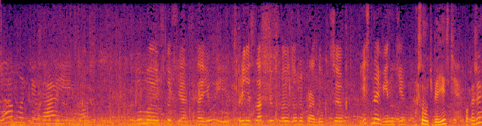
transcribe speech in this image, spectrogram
Яблоки, да, и вот думаю, что ж я стою и принесла всю свою тоже продукцию. Есть новинки. А что у тебя есть? Покажи.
